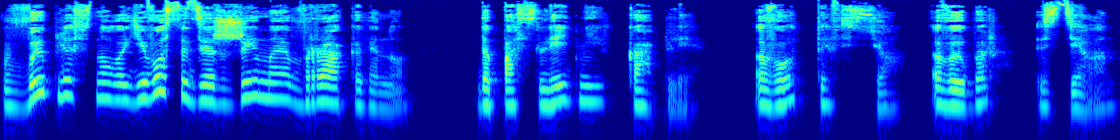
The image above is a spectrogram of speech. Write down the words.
выплеснула его содержимое в раковину до последней капли. Вот и все. Выбор сделан.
